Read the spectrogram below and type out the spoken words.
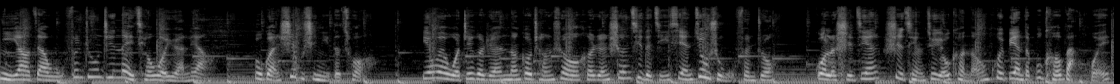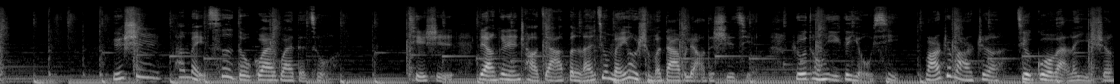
你要在五分钟之内求我原谅，不管是不是你的错，因为我这个人能够承受和人生气的极限就是五分钟，过了时间，事情就有可能会变得不可挽回。”于是他每次都乖乖的做。其实两个人吵架本来就没有什么大不了的事情，如同一个游戏，玩着玩着就过完了一生。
